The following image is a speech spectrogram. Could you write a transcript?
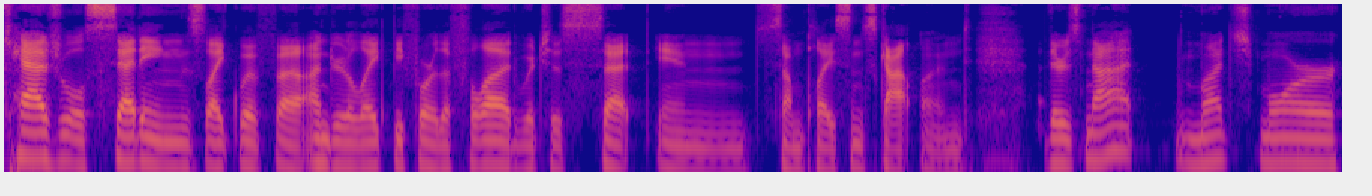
casual settings like with uh, Under the Lake Before the Flood, which is set in some place in Scotland, there's not much more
